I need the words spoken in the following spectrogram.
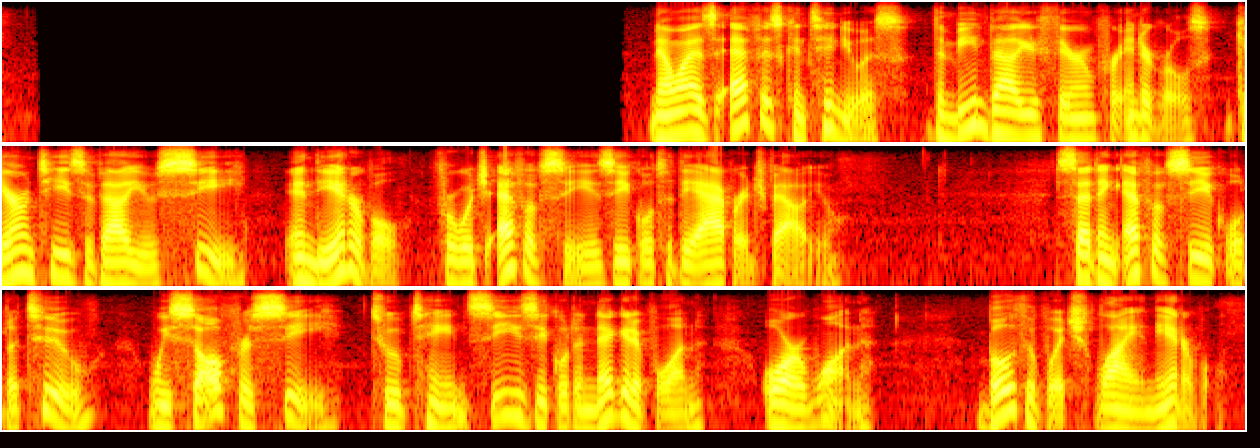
Now as f is continuous, the mean value theorem for integrals guarantees a value c in the interval for which f of c is equal to the average value. Setting f of c equal to 2, we solve for c to obtain c is equal to negative 1 or 1, both of which lie in the interval.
